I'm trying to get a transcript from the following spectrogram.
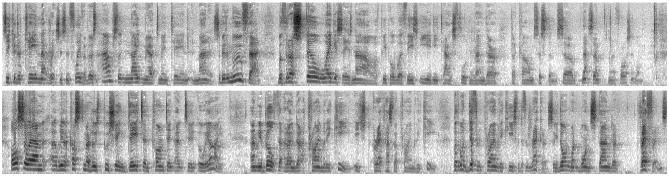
so you could retain that richness and flavour. But it was an absolute nightmare to maintain and manage. So we removed that, but there are still legacies now of people with these EAD tags floating around their, their Calm systems. So that's a, an unfortunate one. Also, um, uh, we have a customer who's pushing data and content out to OAI and we built that around a primary key. Each record has a primary key, but they want different primary keys for different records. So you don't want one standard reference.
